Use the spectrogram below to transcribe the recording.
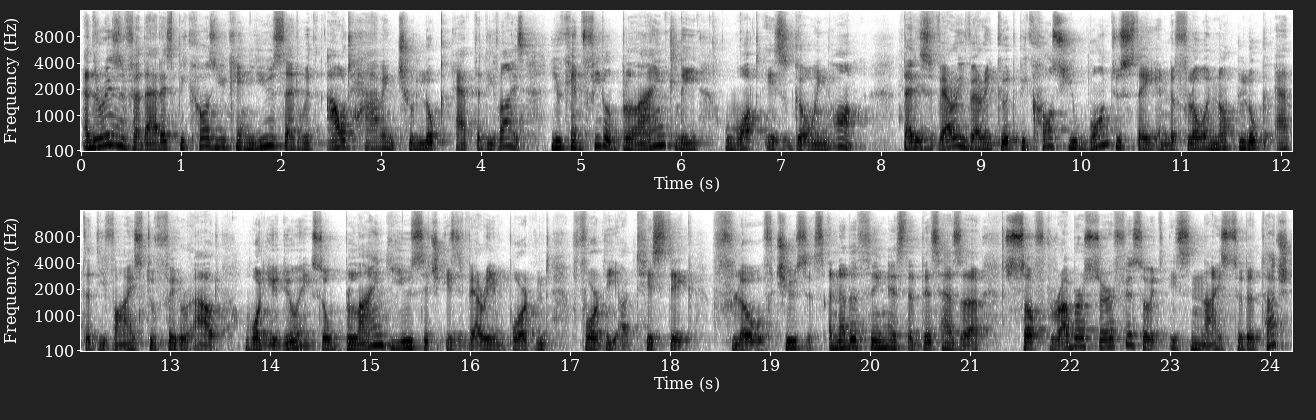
And the reason for that is because you can use that without having to look at the device. You can feel blindly what is going on. That is very, very good because you want to stay in the flow and not look at the device to figure out what you're doing. So blind usage is very important for the artistic flow of juices. Another thing is that this has a soft rubber surface, so it is nice to the touch.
